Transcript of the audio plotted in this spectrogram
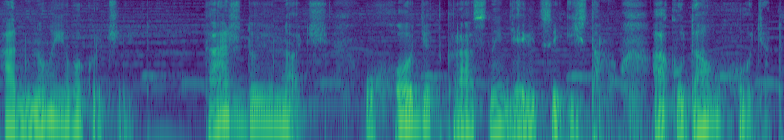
Одно его кручинит. Каждую ночь уходят красные девицы из дому. А куда уходят,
